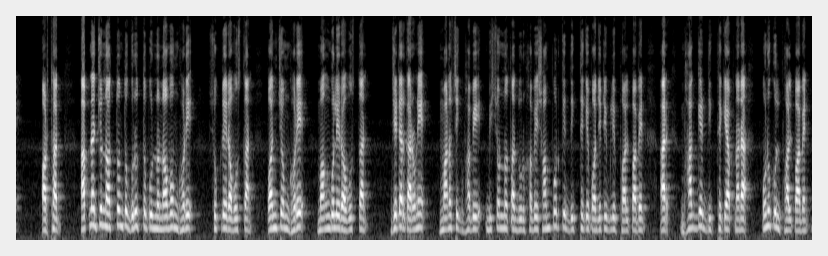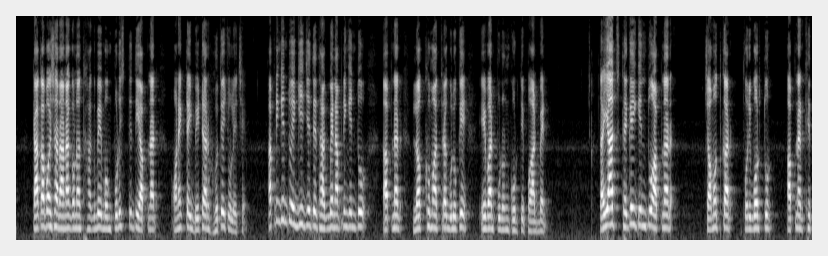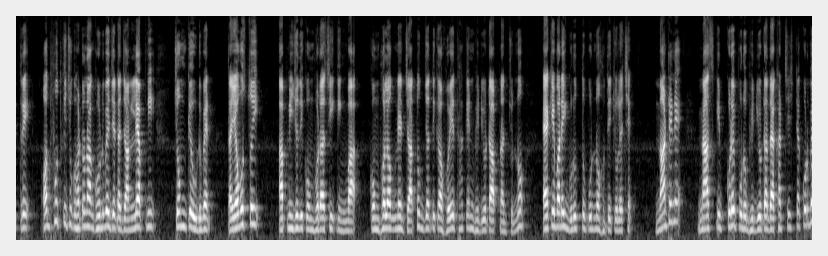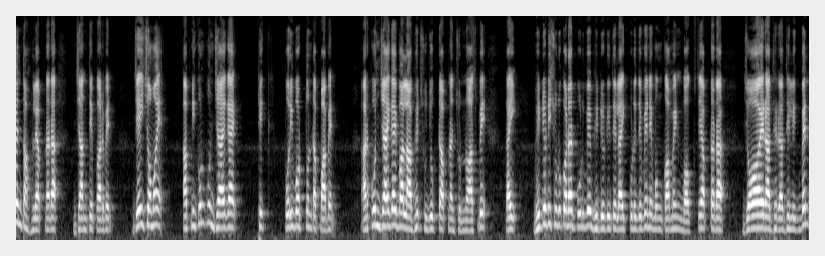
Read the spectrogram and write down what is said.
অর্থাৎ আপনার জন্য অত্যন্ত গুরুত্বপূর্ণ নবম ঘরে শুক্রের অবস্থান, পঞ্চম ঘরে মঙ্গলের অবস্থান, যেটার কারণে মানসিকভাবে বিষণ্ণতা দূর হবে, সম্পর্কের দিক থেকে পজিটিভলি ফল পাবেন আর ভাগ্যের দিক থেকে আপনারা অনুকূল ফল পাবেন। টাকা পয়সার আনাগোনা থাকবে এবং পরিস্থিতি আপনার অনেকটাই বেটার হতে চলেছে। আপনি কিন্তু এগিয়ে যেতে থাকবেন, আপনি কিন্তু আপনার লক্ষ্যমাত্রাগুলোকে এবার পূরণ করতে পারবেন। তাই আজ থেকেই কিন্তু আপনার চমৎকার পরিবর্তন। আপনার ক্ষেত্রে অদ্ভুত কিছু ঘটনা ঘটবে যেটা জানলে আপনি চমকে উঠবেন। তাই অবশ্যই আপনি যদি কুম্ভ রাশি কিংবা কুম্ভলগ্নের জাতক জাতিকা হয়ে থাকেন, ভিডিওটা আপনার জন্য একেবারেই গুরুত্বপূর্ণ হতে চলেছে। না টেনে, না স্কিপ করে পুরো ভিডিওটা দেখার চেষ্টা করবেন, তাহলে আপনারা জানতে পারবেন যেই সময়ে আপনি কোন কোন জায়গায় ঠিক পরিবর্তনটা পাবেন আর কোন জায়গায় বা লাভের সুযোগটা আপনার জন্য আসবে। তাই ভিডিওটি শুরু করার পূর্বে ভিডিওটিতে লাইক করে দেবেন এবং কমেন্ট বক্সে আপনারা জয় রাধে রাধে লিখবেন।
